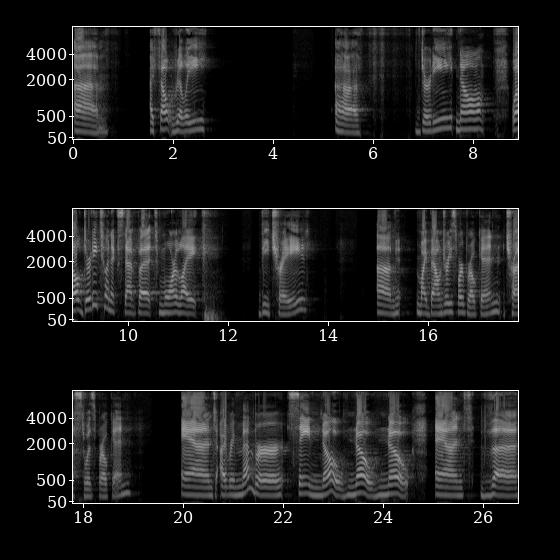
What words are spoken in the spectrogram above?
Um I felt really uh, dirty. No, well, dirty to an extent, but more like betrayed. Um, my boundaries were broken, trust was broken. And I remember saying no, no, no. And the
